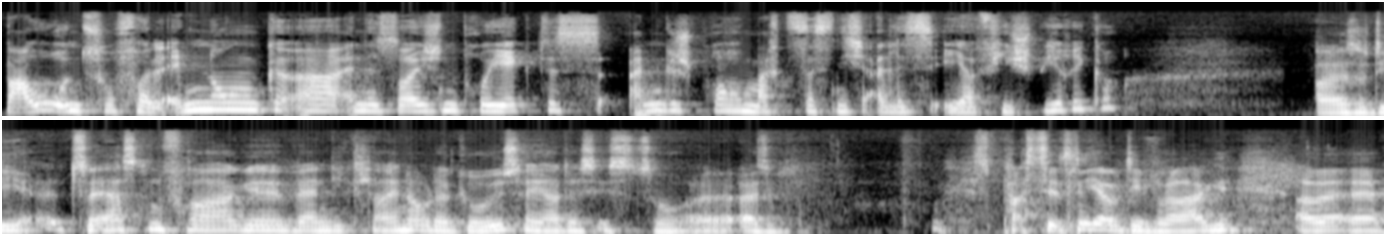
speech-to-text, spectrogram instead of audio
Bau und zur Vollendung eines solchen Projektes angesprochen. Macht es das nicht alles eher viel schwieriger? Also die zur ersten Frage, werden die kleiner oder größer? Ja, das ist so. Also das passt jetzt nicht auf die Frage, aber äh,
